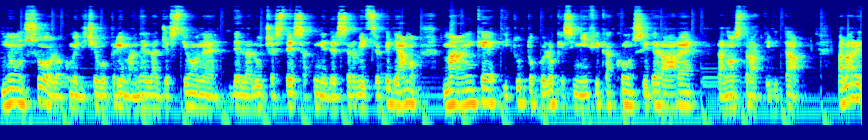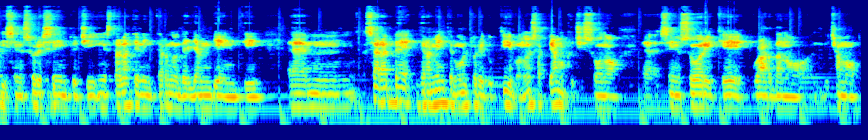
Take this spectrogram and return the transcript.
non solo, come dicevo prima, nella gestione della luce stessa, quindi del servizio che diamo, ma anche di tutto quello che significa considerare la nostra attività. Parlare di sensori semplici installati all'interno degli ambienti ehm, sarebbe veramente molto riduttivo. Noi sappiamo che ci sono eh, sensori che guardano diciamo,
